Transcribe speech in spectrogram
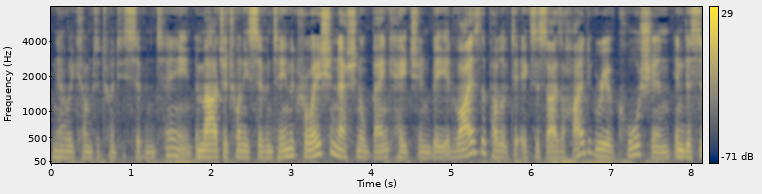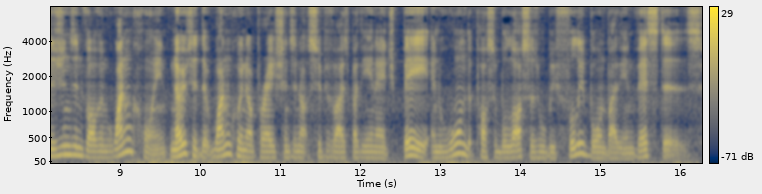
Now we come to 2017. In March of 2017, the Croatian National Bank HNB advised the public to exercise a high degree of caution in decisions involving OneCoin, noted that OneCoin operations are not supervised by the NHB, and warned that possible losses will be fully borne by the investors.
